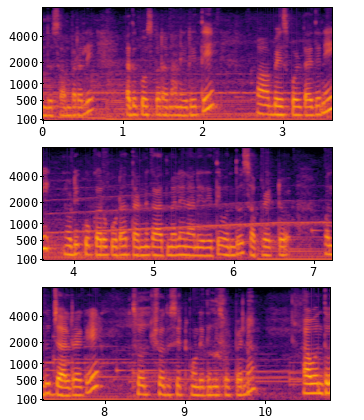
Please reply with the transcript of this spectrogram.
ಒಂದು ಸಾಂಬಾರಲ್ಲಿ. ಅದಕ್ಕೋಸ್ಕರ ನಾನು ಈ ರೀತಿ ಬೇಯಿಸ್ಕೊಳ್ತಾ ಇದ್ದೀನಿ. ನೋಡಿ, ಕುಕ್ಕರು ಕೂಡ ತಣ್ಣಗಾದ್ಮೇಲೆ ನಾನು ಈ ರೀತಿ ಒಂದು ಸಪ್ರೇಟ್ ಒಂದು ಜಾಲ್ರಾಗೆ ಸೊ ಶೋಧಿಸಿಟ್ಕೊಂಡಿದ್ದೀನಿ ಸೊಪ್ಪೆಲ್ಲ. ಆ ಒಂದು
